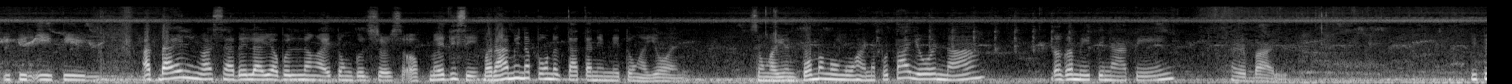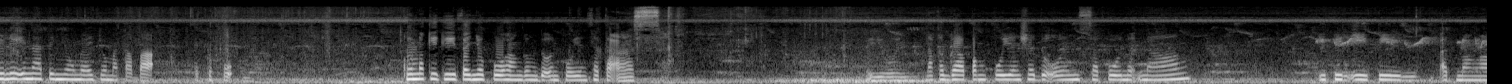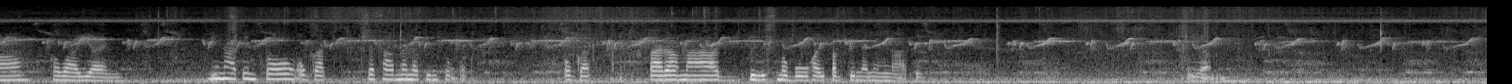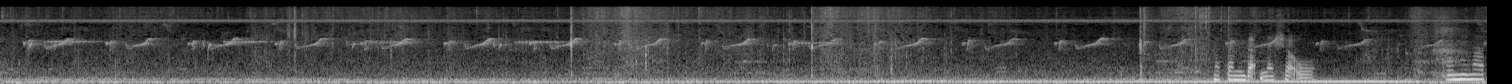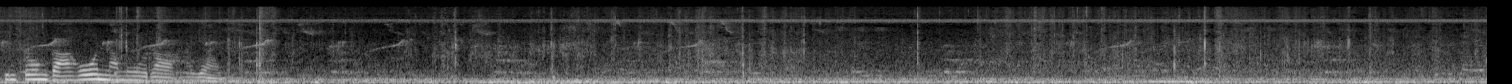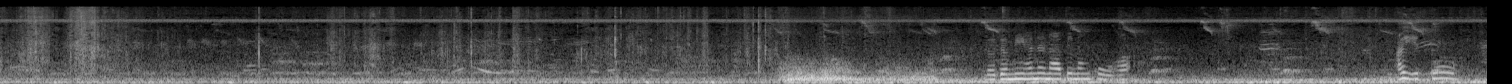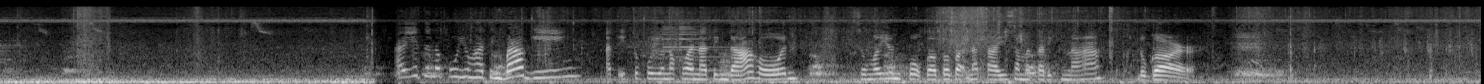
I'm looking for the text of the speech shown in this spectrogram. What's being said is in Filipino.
ipil-ipil. At dahil nga sa reliable na nga itong good source of medicine, marami na pong nagtatanim nito ngayon. So ngayon po mangunguha na po tayo ng gagamitin nating herbal. Pipiliin natin yung medyo mataba. Ito po. Kung nakikita nyo po hanggang doon po yan sa taas. Ayun. Nakagapang po yan siya doon sa puno ng ipil-ipil at mga kawayan. Hindi natin tong ugat. Sasama natin tong ugat para mabilis mabuhay pag tinanim natin. Ayan. Matanda na siya oh. Kunin natin tong dahon na mura. Ayan. Dadamihan na natin ang kuha. Ay, ito. Ay, ito na po yung ating baging. At ito po yung nakuha nating dahon. So, ngayon po, bababa na tayo sa matarik na lugar.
